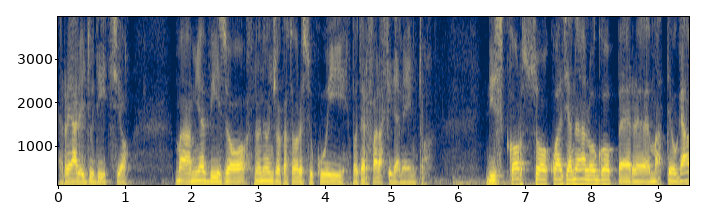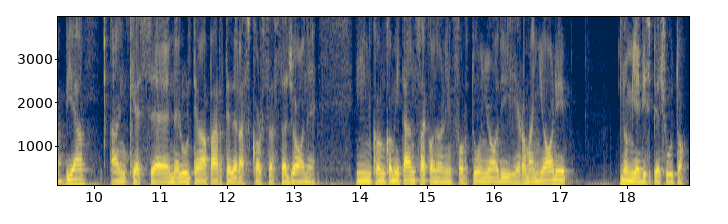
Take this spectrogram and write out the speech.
reale giudizio, ma a mio avviso non è un giocatore su cui poter fare affidamento. Discorso quasi analogo per Matteo Gabbia, anche se nell'ultima parte della scorsa stagione, in concomitanza con l'infortunio di Romagnoli, non mi è dispiaciuto,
